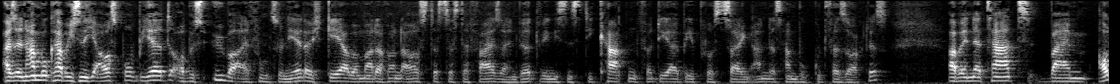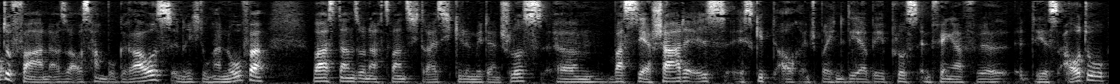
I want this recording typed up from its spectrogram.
Also in Hamburg habe ich es nicht ausprobiert, ob es überall funktioniert. Ich gehe aber mal davon aus, dass das der Fall sein wird. Wenigstens die Karten für DAB Plus zeigen an, dass Hamburg gut versorgt ist. Aber in der Tat beim Autofahren, also aus Hamburg raus in Richtung Hannover, war es dann so nach 20, 30 Kilometern Schluss, ähm, was sehr schade ist. Es gibt auch entsprechende DAB Plus Empfänger für das Auto.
